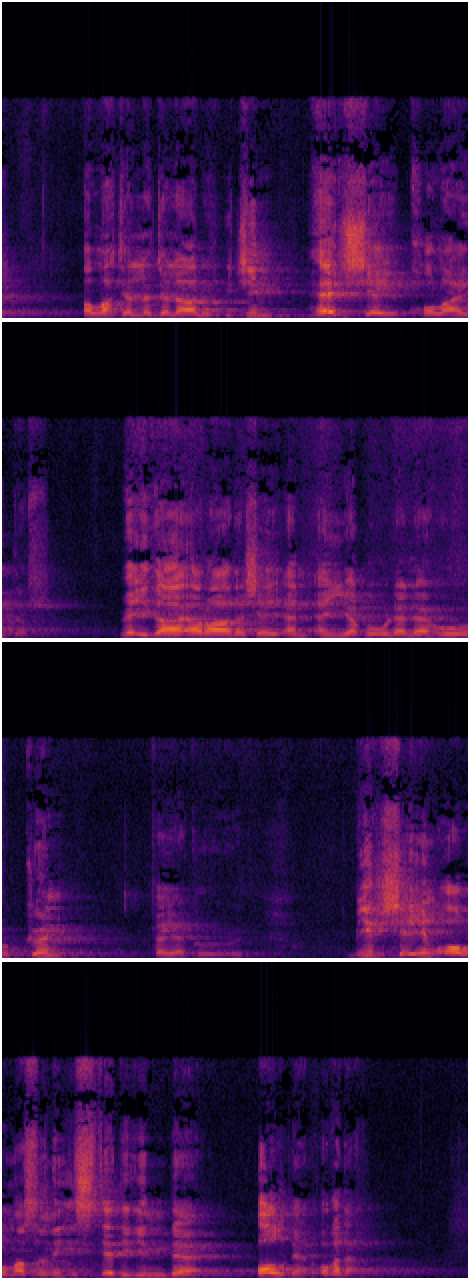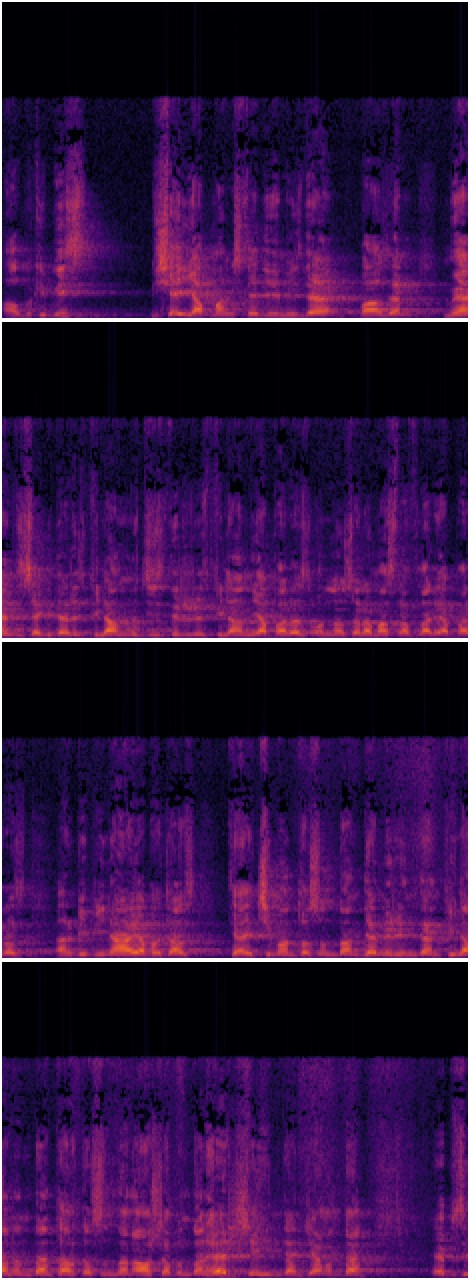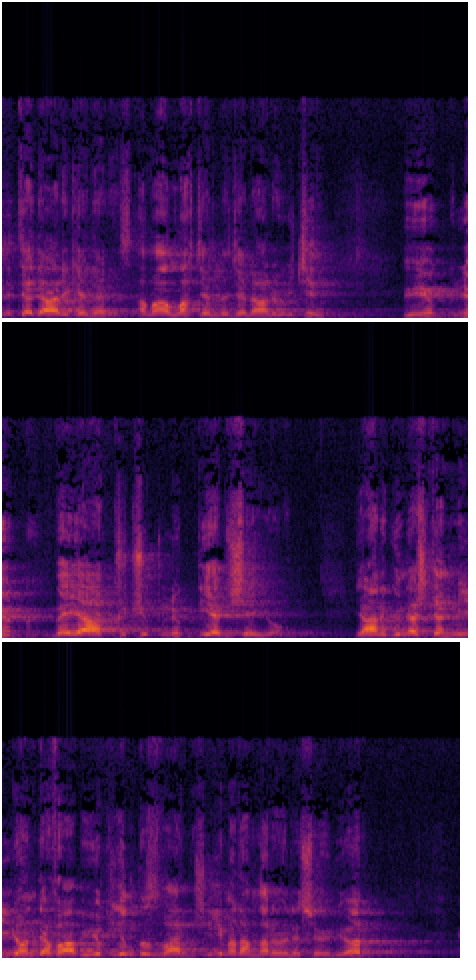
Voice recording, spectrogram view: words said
Allah Celle Celaluhu için her şey kolaydır. Ve izâ erâde şey'en en yekûle lehu kun feyekûn. Bir şeyin olmasını istediğinde ol der, o kadar. Halbuki biz bir şey yapmak istediğimizde bazen mühendise gideriz, planını çizdiririz, plan yaparız, ondan sonra masraflar yaparız. Yani bir bina yapacağız, çimentosundan, demirinden, planından, tahtasından, ahşabından, her şeyinden, camından hepsini tedarik ederiz. Ama Allah Celle Celaluhu için büyüklük veya küçüklük diye bir şey yok. Yani güneşten milyon defa büyük yıldız varmış. İlim adamları öyle söylüyor.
